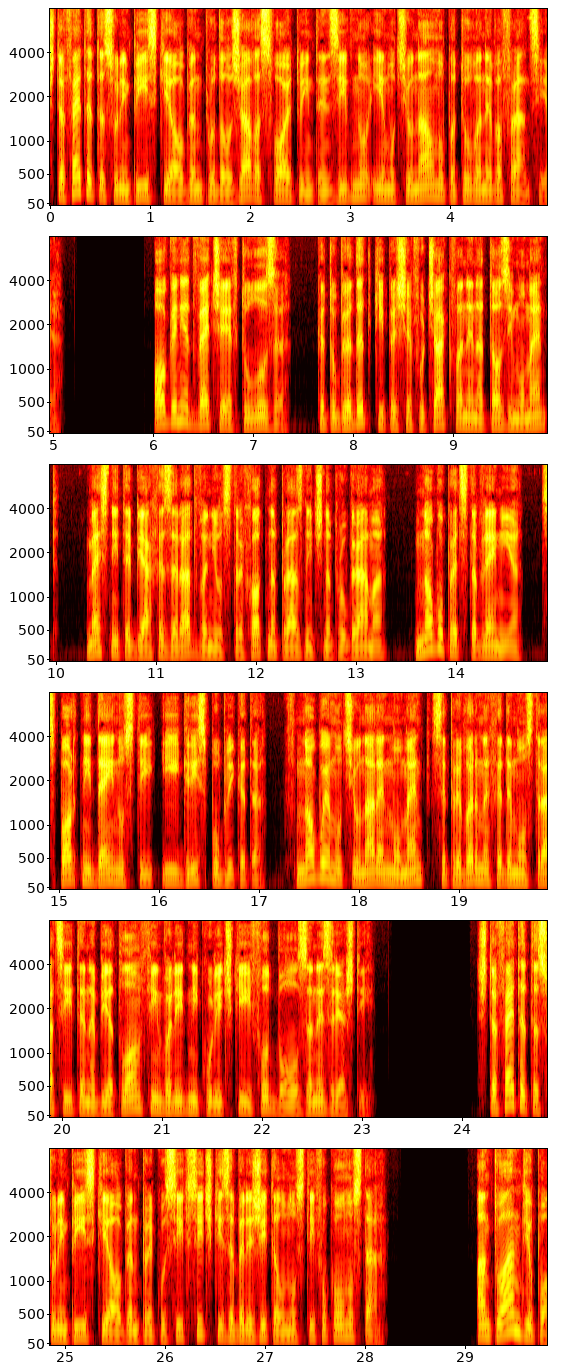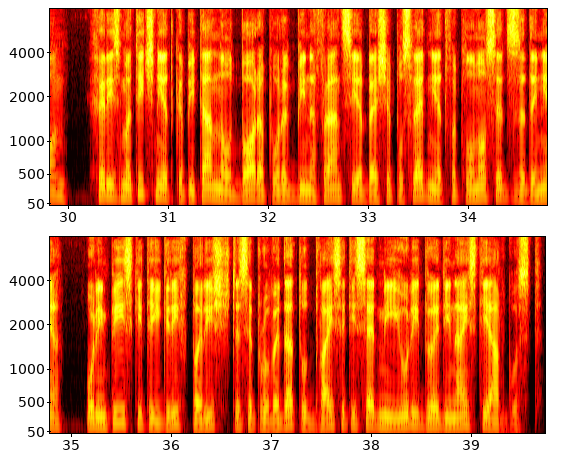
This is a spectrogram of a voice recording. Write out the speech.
Штафетата с Олимпийския огън продължава своето интензивно и емоционално пътуване във Франция. Огънят вече е в Тулуза, като градът кипеше в очакване на този момент, местните бяха зарадвани от страхотна празнична програма, много представления, спортни дейности и игри с публиката. В много емоционален момент се превърнаха демонстрациите на биатлон в инвалидни колички и футбол за незрящи. Штафетата с Олимпийския огън прекуси всички забележителности в околността. Антуан Дюпон, харизматичният капитан на отбора по ръгби на Франция беше последният факлоносец за деня. Олимпийските игри в Париж ще се проведат от 27 юли до 11 август.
